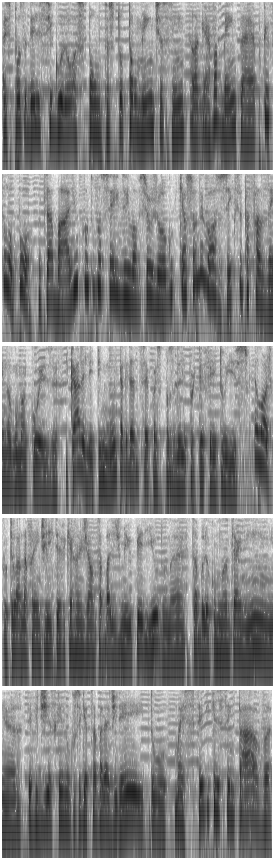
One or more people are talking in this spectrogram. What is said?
a esposa dele segurou as pontas totalmente assim, ela ganhava bem pra época e falou: "Pô, eu trabalho enquanto você desenvolve seu jogo, que é o seu negócio, eu sei que você tá fazendo alguma coisa". E cara, ele tem muito a agradecer pra esposa dele por ter feito isso. É lógico que lá na frente ele teve que arranjar um trabalho de meio período, né? Trabalhou como lanterninha, teve dias que ele não conseguia trabalhar direito, mas sempre que ele sentava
